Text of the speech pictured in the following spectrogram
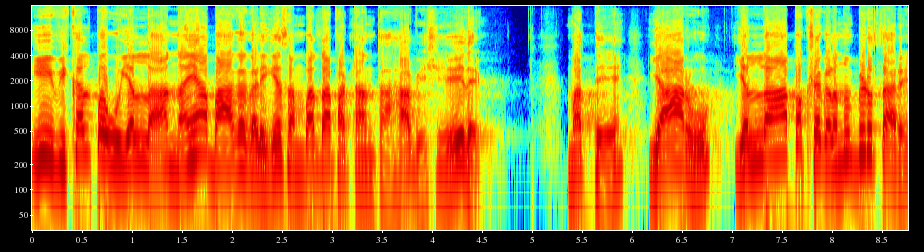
ಈ ವಿಕಲ್ಪವು ಎಲ್ಲ ನಯ ಭಾಗಗಳಿಗೆ ಸಂಬಂಧಪಟ್ಟಂತಹ ವಿಷಯ ಇದೆ. ಮತ್ತು ಯಾರು ಎಲ್ಲ ಪಕ್ಷಗಳನ್ನು ಬಿಡುತ್ತಾರೆ?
